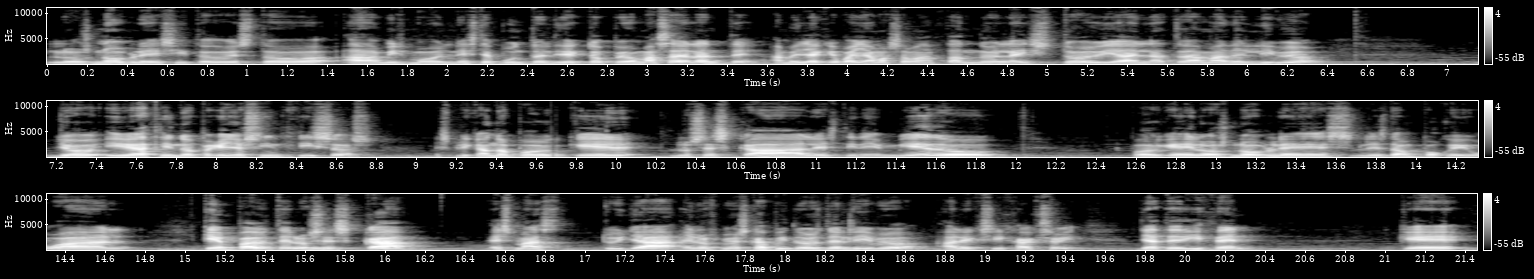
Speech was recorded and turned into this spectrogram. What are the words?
los nobles y todo esto ahora mismo en este punto del directo, pero más adelante, a medida que vayamos avanzando en la historia, en la trama del libro, yo iré haciendo pequeños incisos explicando por qué los Ska les tienen miedo, por qué los nobles les da un poco igual, que en parte los Sí. Ska, es más, tú ya en los primeros capítulos del libro, Alex y Huxley, ya te dicen que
